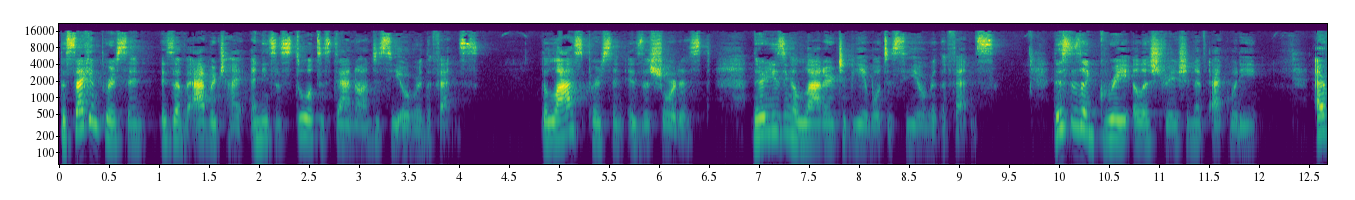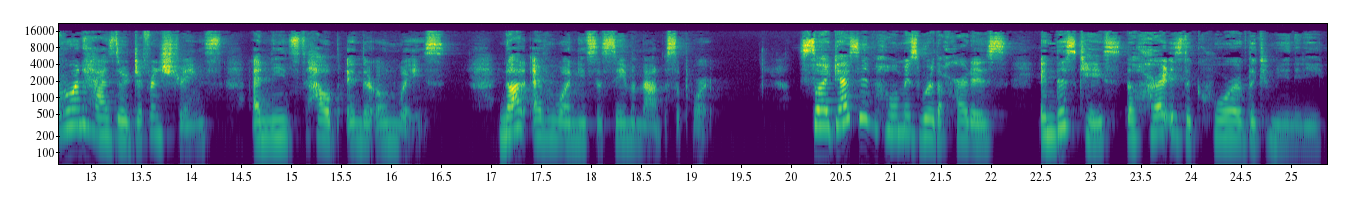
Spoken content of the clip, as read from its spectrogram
The second person is of average height and needs a stool to stand on to see over the fence. The last person is the shortest. They're using a ladder to be able to see over the fence. This is a great illustration of equity Everyone has their different strengths and needs help in their own ways. Not everyone needs the same amount of support. So I guess if home is where the heart is, in this case, the heart is the core of the community.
